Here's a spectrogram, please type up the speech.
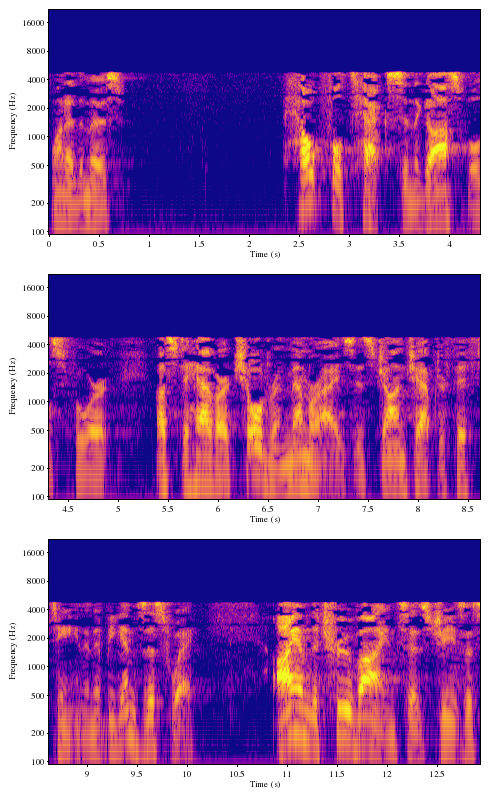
One of the most helpful texts in the Gospels for us to have our children memorize is John chapter 15. And it begins this way I am the true vine, says Jesus,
